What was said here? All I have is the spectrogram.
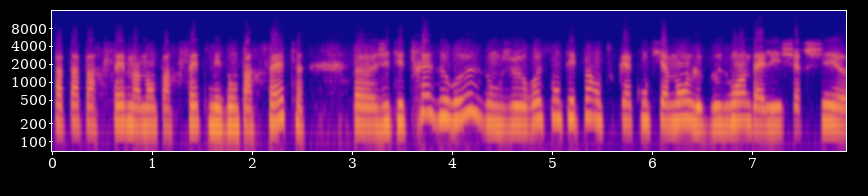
papa parfait, maman parfaite, maison parfaite. J'étais très heureuse, donc je ressentais pas, en tout cas consciemment, le besoin d'aller chercher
